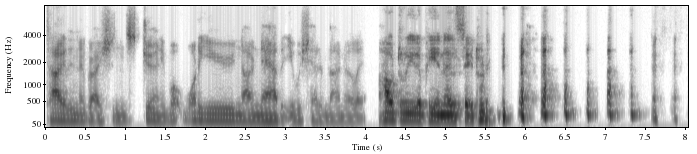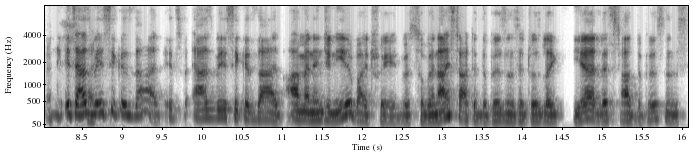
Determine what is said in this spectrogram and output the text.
target integration's journey, what, what do you know now that you wish you had known earlier? How to read a P&L statement. it's as basic as that. It's as basic as that. I'm an engineer by trade. So when I started the business, it was like, yeah, let's start the business.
